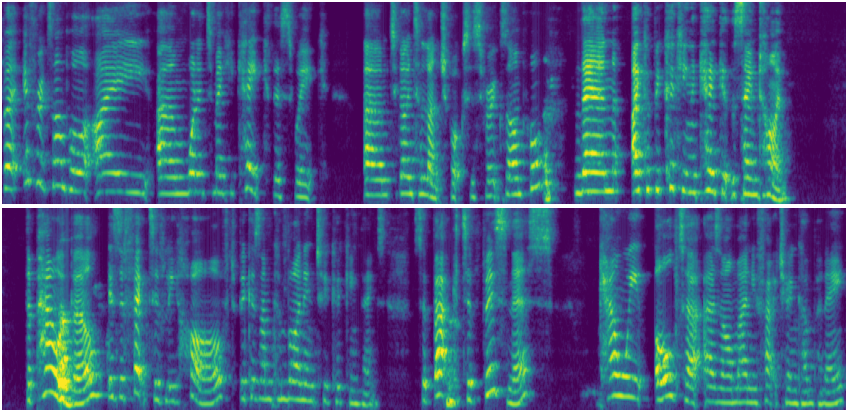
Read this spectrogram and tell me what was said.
but if, for example, I um, wanted to make a cake this week um, to go into lunch boxes, for example, then I could be cooking the cake at the same time. The power bill is effectively halved because I'm combining two cooking things. So, back to business, can we alter as our manufacturing company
